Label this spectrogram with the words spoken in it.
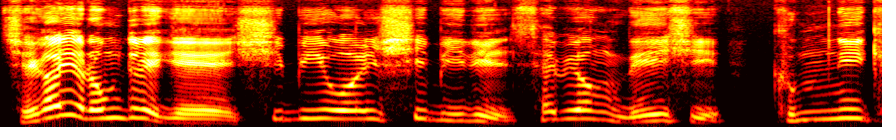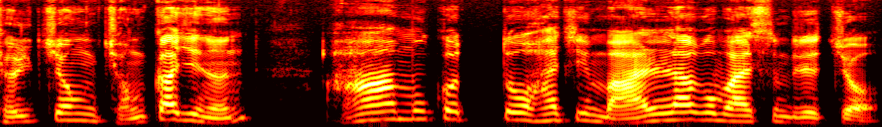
제가 여러분들에게 12월 11일 새벽 4시 금리 결정 전까지는 아무것도 하지 말라고 말씀드렸죠.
